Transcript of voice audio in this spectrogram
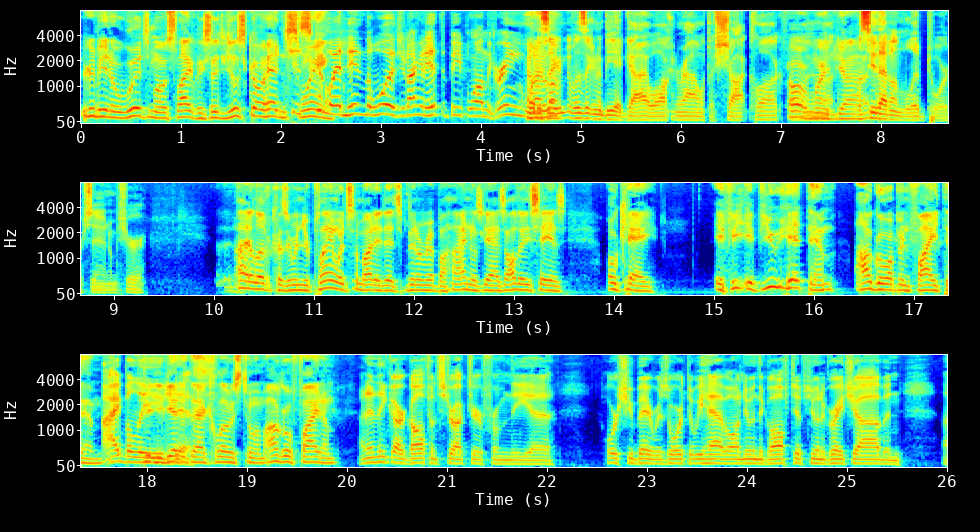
You're going to be in the woods most likely, so just go ahead and Just swing. go ahead and hit in the woods. You're not going to hit the people on the green. And What I is love- there, was there going to be a guy walking around with a shot clock? Oh, my him? God. We'll see that on the LIV Tour soon, I'm sure. I love it because when you're playing with somebody that's been right behind those guys, all they say is, "Okay, if he, if you hit them, I'll go up and fight them. I believe you believe get it that close to them, I'll go fight them." I didn't think our golf instructor from the uh, Horseshoe Bay Resort that we have on doing the golf tips doing a great job, and uh,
